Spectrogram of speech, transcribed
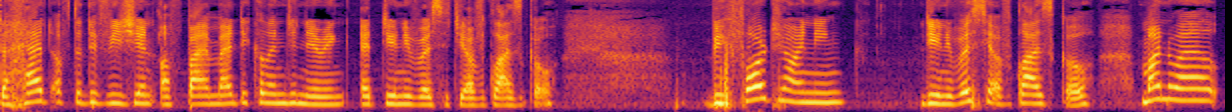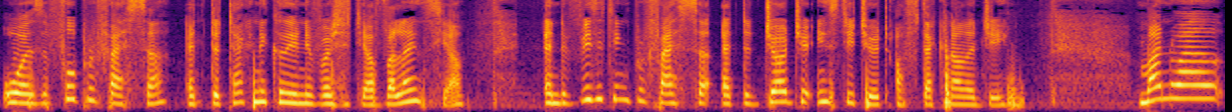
the head of the Division of Biomedical Engineering at the University of Glasgow. Before joining the University of Glasgow, Manuel was a full professor at the Technical University of Valencia and a visiting professor at the Georgia Institute of Technology. Manuel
